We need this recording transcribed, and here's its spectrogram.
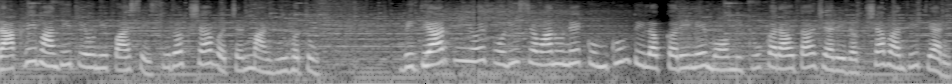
રાખડી બાંધી તેઓની પાસે સુરક્ષા વચન માંગ્યું હતું. વિદ્યાર્થીઓએ પોલીસ જવાનોને કુમકુમ તિલક કરીને મોં મીઠું કરાવતા જ્યારે રક્ષા બાંધી ત્યારે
